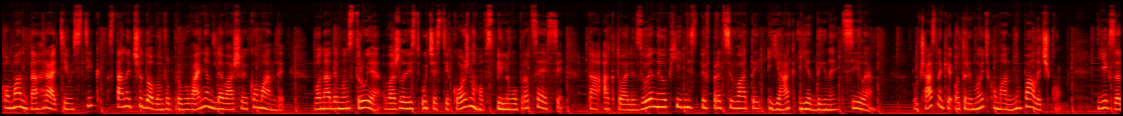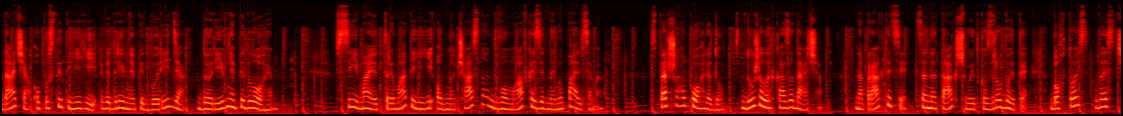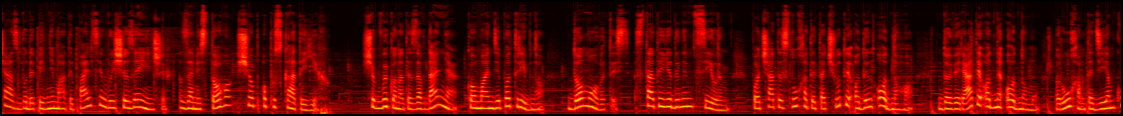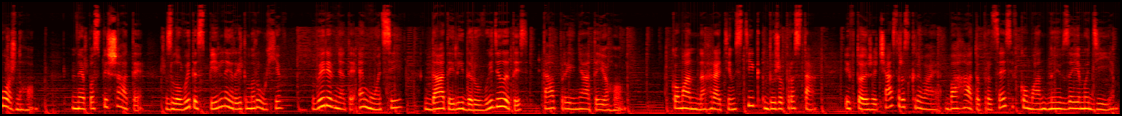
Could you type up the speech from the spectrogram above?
Командна гра TeamStick стане чудовим випробуванням для вашої команди. Вона демонструє важливість участі кожного в спільному процесі та актуалізує необхідність співпрацювати як єдине ціле. Учасники отримують командну паличку. Їх задача опустити її від рівня підборіддя до рівня підлоги. Всі мають тримати її одночасно двома вказівними пальцями. З першого погляду дуже легка задача. На практиці це не так швидко зробити, бо хтось весь час буде піднімати пальці вище за інших, замість того, щоб опускати їх. Щоб виконати завдання, команді потрібно домовитись, стати єдиним цілим, почати слухати та чути один одного, довіряти одне одному, рухам та діям кожного, не поспішати, зловити спільний ритм рухів, вирівняти емоції, дати лідеру виділитись та прийняти його. Командна гра TeamStick дуже проста і в той же час розкриває багато процесів командної взаємодії.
